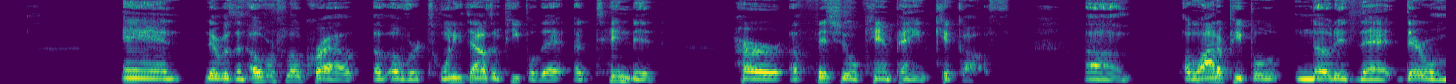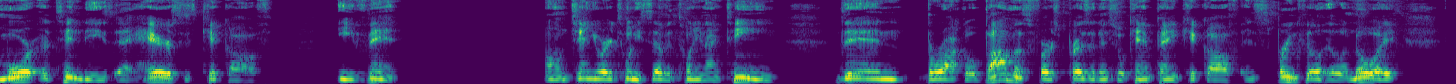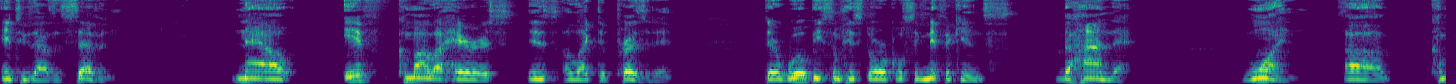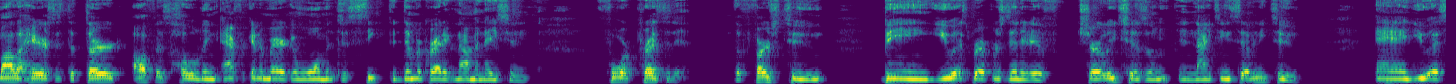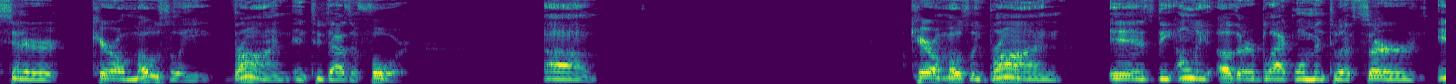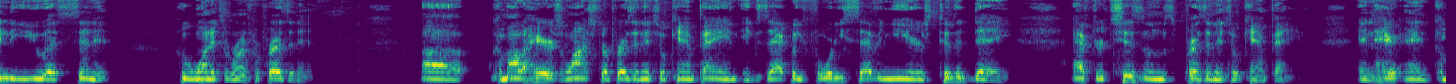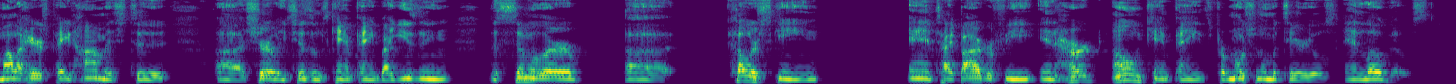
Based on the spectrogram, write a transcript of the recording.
And there was an overflow crowd of over 20,000 people that attended her official campaign kickoff. Um, a lot of people noted that there were more attendees at Harris's kickoff event on January 27, 2019, then Barack Obama's first presidential campaign kickoff in Springfield, Illinois in 2007. Now, if Kamala Harris is elected president, there will be some historical significance behind that. One, uh, Kamala Harris is the third office holding African American woman to seek the Democratic nomination for president. The first two being U.S. Representative Shirley Chisholm in 1972 and U.S. Senator Carol Moseley Braun in 2004. Um, Carol Moseley Braun is the only other black woman to have served in the U.S. Senate who wanted to run for president. Uh, Kamala Harris launched her presidential campaign exactly 47 years to the day after Chisholm's presidential campaign. And, and Kamala Harris paid homage to uh, Shirley Chisholm's campaign by using the similar uh, color scheme and typography in her own campaign's promotional materials and logos.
